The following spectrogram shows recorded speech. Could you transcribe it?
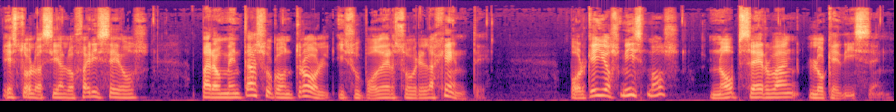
Esto lo hacían los fariseos para aumentar su control y su poder sobre la gente, porque ellos mismos no observan lo que dicen.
